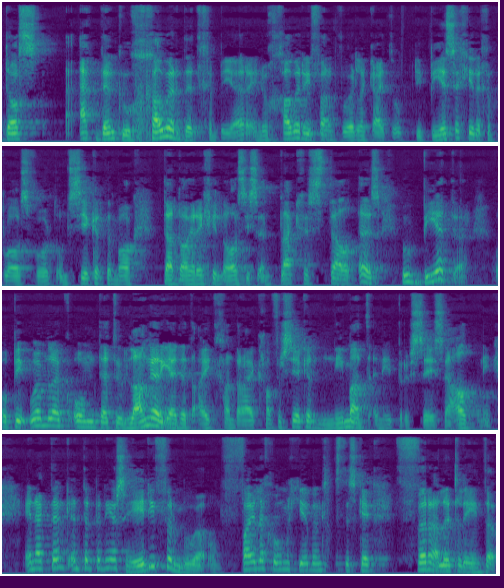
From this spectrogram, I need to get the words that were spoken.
daar's ek dink hoe gouer dit gebeur en hoe gouer die verantwoordelikheid op die besighede geplaas word om seker te maak dat daai regulasies in plek gestel is, hoe beter. Op die oomblik om dit hoe langer jy dit uit gaan draai, gaan verseker niemand in die proses help nie. En ek dink entrepreneurs het die vermoë om veilige omgewings te skep vir hulle kliënte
